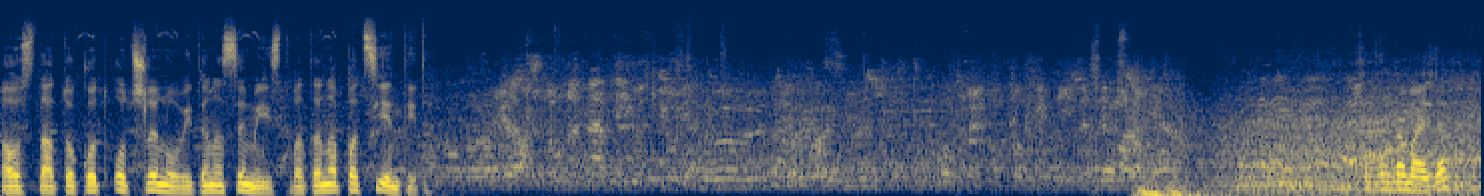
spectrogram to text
а остатокот од членовите на семејствата на пациентите. Секунда mais.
